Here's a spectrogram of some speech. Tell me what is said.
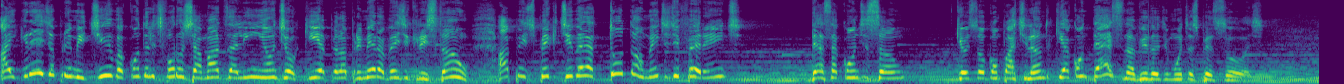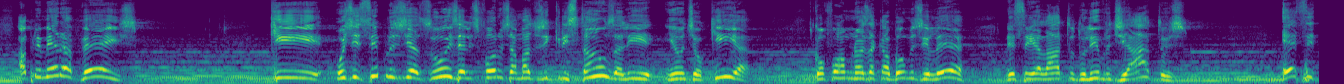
a igreja primitiva, quando eles foram chamados ali em Antioquia pela primeira vez de cristão, a perspectiva era totalmente diferente dessa condição que eu estou compartilhando, que acontece na vida de muitas pessoas. A primeira vez que os discípulos de Jesus, eles foram chamados de cristãos ali em Antioquia, conforme nós acabamos de ler nesse relato do livro de Atos, esse,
